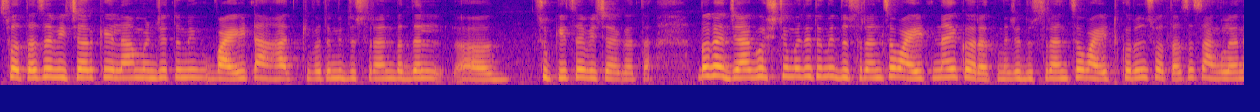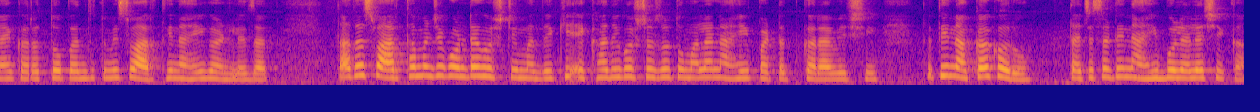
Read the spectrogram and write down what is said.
स्वतःचा विचार केला म्हणजे तुम्ही वाईट आहात किंवा तुम्ही दुसऱ्यांबद्दल चुकीचा विचार करता. बघा ज्या गोष्टीमध्ये तुम्ही दुसऱ्यांचं वाईट नाही करत म्हणजे दुसऱ्यांचं वाईट करून स्वतःचं चांगलं नाही करत तोपर्यंत तुम्ही स्वार्थी नाही गणले जात. तर आता स्वार्थ म्हणजे कोणत्या गोष्टीमध्ये? की एखादी गोष्ट जर तुम्हाला नाही पटत करावीशी तर ती नका करू. त्याच्यासाठी नाही बोलायला शिका.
